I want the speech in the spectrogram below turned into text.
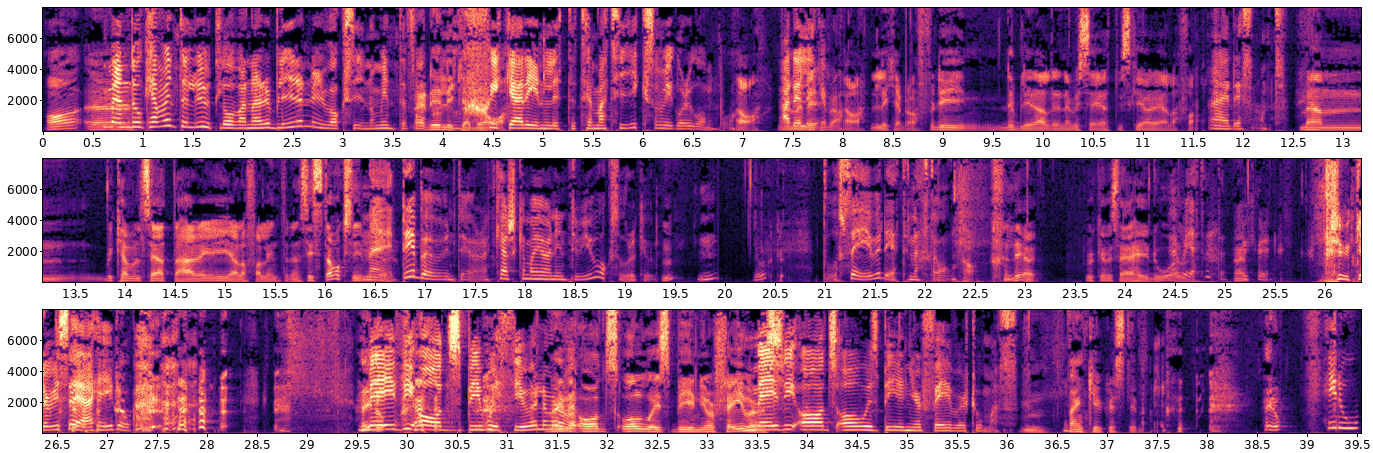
Ja, eh, Men då kan vi inte utlova när det blir en ny vaccin om inte folk Nej, det skickar in lite tematik som vi går igång på. Ja, Ja, det är lika bra. Ja, det är lika bra. För det, det blir aldrig när vi säger att vi ska göra det i alla fall. Nej, det är sant. Men vi kan väl säga att det här är i alla fall inte den sista vaccinen. Nej, det behöver vi inte göra. Kanske kan man göra en intervju också, vore kul. Det var kul. Då säger vi det till nästa gång. Ja, det gör vi. Brukar vi säga hej då? Jag eller? vet inte. Nej. Brukar vi, det? Brukar vi säga hej då? May the odds be with you, eller vad May the odds always be in your favors. May the odds always be in your favor, Thomas. Mm, thank you, Kristina. hej då. Hej då!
